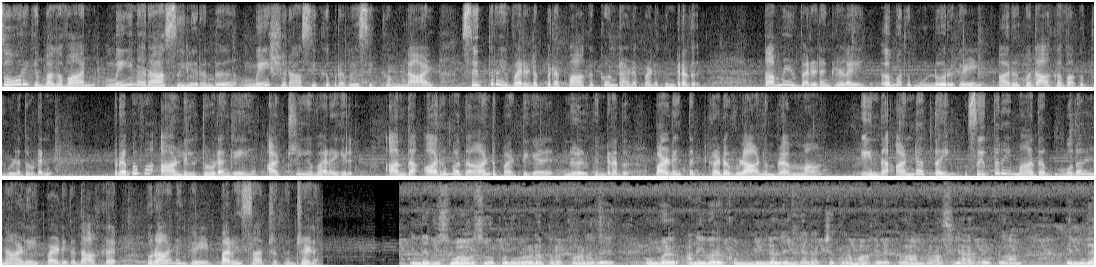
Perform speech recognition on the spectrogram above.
சூரிய பகவான் மீன ராசியிலிருந்து மேஷ ராசிக்கு பிரவேசிக்கும் நாள் சித்திரை வருடப்பிறப்பாக கொண்டாடப்படுகின்றது. தமிழ் வருடங்களை எமது முன்னோர்கள் அறுபதாக வகுத்துள்ளதுடன் பிரபவ ஆண்டில் தொடங்கி அற்றைய வரையில் அந்த அறுபது ஆண்டு பட்டியல் நீள்கின்றது. படைத்த கடவுளான பிரம்மா இந்த அண்டத்தை சித்திரை மாதம் முதல் நாளில் படைத்ததாக புராணங்கள் பறைசாற்றுகின்றன. இந்த விசுவாவசு புதுவருட பிறப்பானது உங்கள் அனைவருக்கும் நீங்கள் எந்த நட்சத்திரமாக இருக்கலாம் ராசியாக இருக்கலாம் எந்த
